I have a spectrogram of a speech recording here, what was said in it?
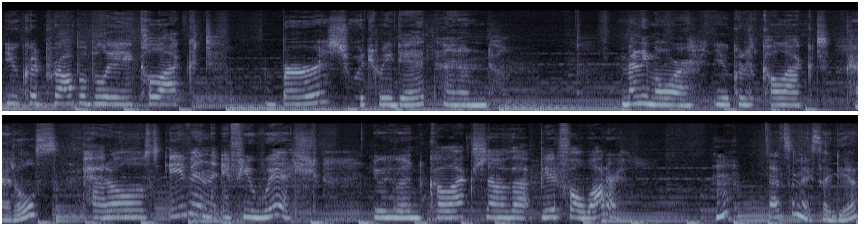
you could probably collect burrs, which we did, and many more. You could collect Petals? petals. Even if you wished, you could collect some of that beautiful water. That's a nice idea.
